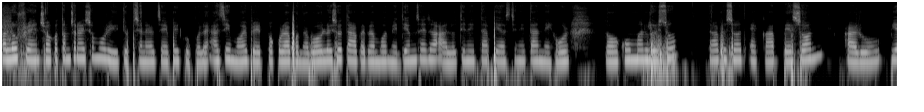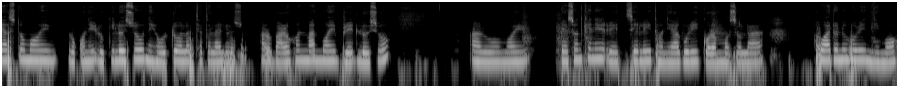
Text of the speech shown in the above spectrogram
হেল্ল' ফ্ৰেণ্ড স্বাগতম জনাইছোঁ মোৰ ইউটিউব চেনেল জে পি গ্ৰুপলৈ আজি মই ব্ৰেড পকৰা বনাব ওলাইছোঁ তাৰ বাবে মই মিডিয়াম চাইজৰ আলু তিনিটা পিঁয়াজ তিনিটা নেহৰু দহ কোহমান লৈছোঁ তাৰপিছত একাপ বেচন আৰু পিঁয়াজটো মই ৰুকনি ৰুকি লৈছোঁ নেহৰুটো অলপ থেতেলাই লৈছোঁ আৰু বাৰখনমান মই ব্ৰেড লৈছোঁ। আৰু মই বেচনখিনি ৰেড চিলি ধনিয়া গুড়ি গৰম মছলা সোৱাদ অনুসৰি নিমখ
